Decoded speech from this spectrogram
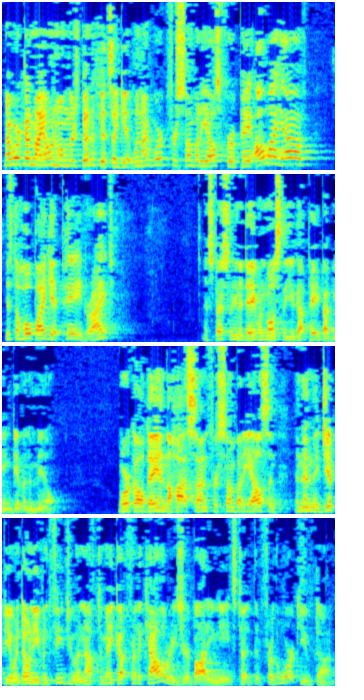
When I work on my own home, there's benefits I get. When I work for somebody else for a pay, all I have is the hope I get paid, right? Especially in a day when mostly you got paid by being given a meal. Work all day in the hot sun for somebody else, and, and then they jip you and don't even feed you enough to make up for the calories your body needs to, for the work you've done.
